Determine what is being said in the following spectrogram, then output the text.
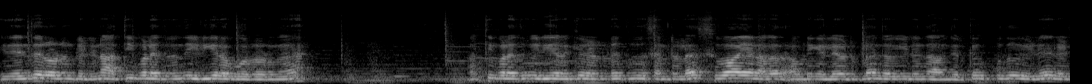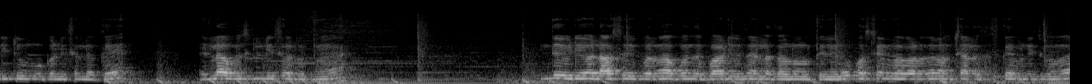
இது எந்த ரோடுன்னு கேட்டிங்கன்னா அத்திப்பாளையத்துலேருந்து இடிக்கிற போகிற ரோடுங்க அத்திப்பாளையத்துக்கு இடியலுக்கு ரெண்டு சென்டரில் சிவாய நகர் அப்படிங்கிற லேஅவுட்டுக்குள்ள இந்த வீடு வந்து அமைஞ்சிருக்கு. புது வீடு ரெடி டு மூவ் கண்டிஷனில் இருக்குது எல்லா ஃபெசிலிட்டிஸும் இருக்குங்க. இந்த வீடியோ லாஸ்ட் வரைக்கும் பாருங்கள் அப்போ இந்த பாடி வந்து எல்லா தகவலும் தெரியும் ஃபஸ்ட் டைம் பார்க்கறது நம்ம சேனலை சப்ஸ்கிரைப் பண்ணி வச்சுக்கோங்க.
